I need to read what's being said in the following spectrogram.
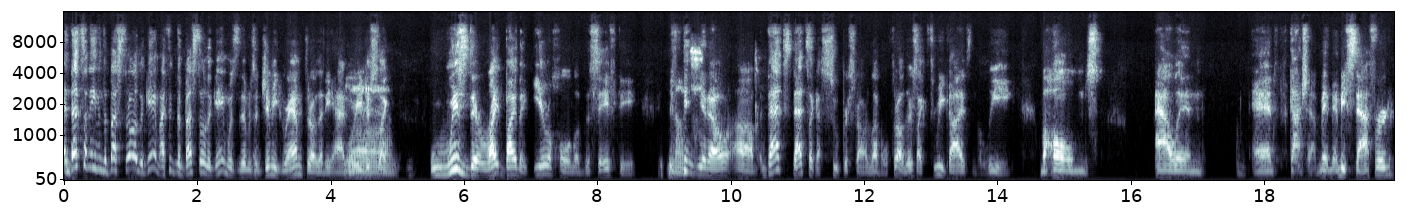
And that's not even the best throw of the game. I think the best throw of the game was there was a Jimmy Graham throw that he had where he just like whizzed it right by the ear hole of the safety. you know, um, that's that's like a superstar level throw. There's like three guys in the league: Mahomes, Allen, and gosh, maybe Stafford,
